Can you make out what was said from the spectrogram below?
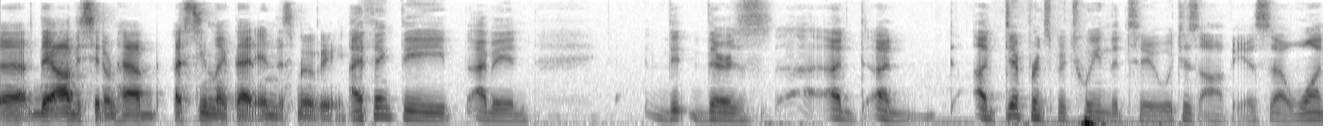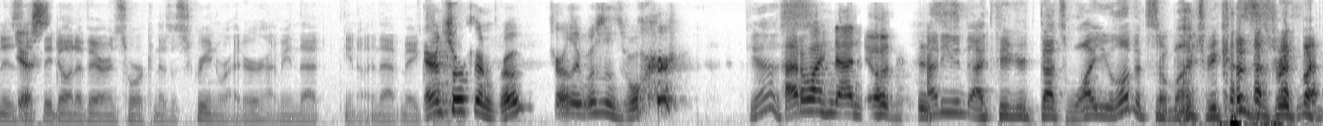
uh, they obviously don't have a scene like that in this movie. I think the I mean th- there's a, a a difference between the two, which is obvious. Uh, one is Yes. that they don't have Aaron Sorkin as a screenwriter. I mean that you know and that makes Aaron sense. Sorkin wrote Charlie Wilson's War. Yes. How do I not know this? How do you? I figured that's why you love it so much because it's written by.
